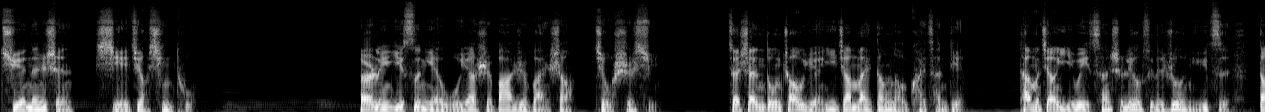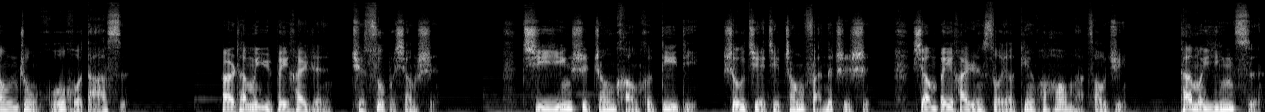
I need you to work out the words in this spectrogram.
全能神邪教信徒。二零一四年五月二十八日晚上九时许，在山东招远一家麦当劳快餐店，他们将一位三十六岁的弱女子当众活活打死，而他们与被害人却素不相识。起因是张航和弟弟受姐姐张凡的指使，向被害人索要电话号码遭拒，他们因此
